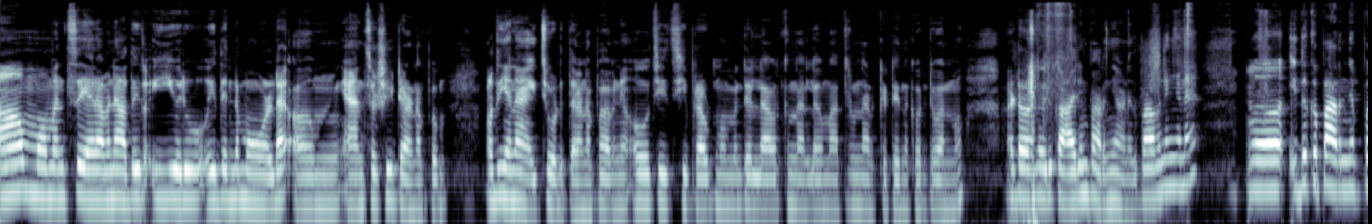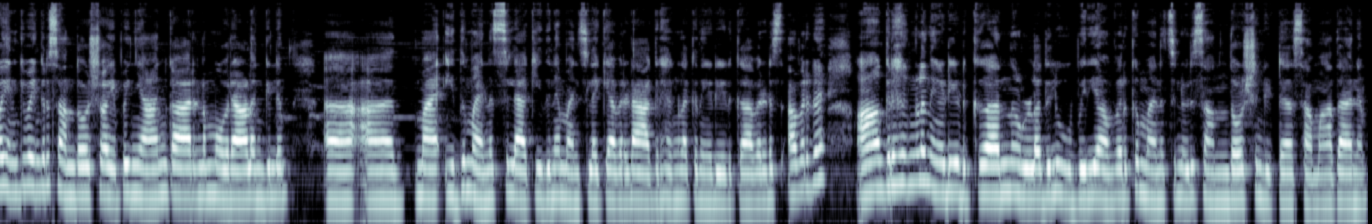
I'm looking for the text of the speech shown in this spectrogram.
ആ മൊമെന്റ്സ് ഞാൻ അവന് അത് ഈ ഒരു ഇതെന്റെ മോളുടെ ആൻസർ ഷീറ്റാണ് അപ്പം അത് ഞാൻ അയച്ചു കൊടുത്താണ്. അപ്പോൾ അവന് ഓ ചേച്ചി പ്രൗഡ് മൊമെന്റ് എല്ലാവർക്കും നല്ലത് മാത്രം നടക്കട്ടെ എന്നൊക്കെ പറഞ്ഞിട്ട് വന്നു. അവൻ ഒരു കാര്യം പറഞ്ഞാണ്. അപ്പോൾ അവനിങ്ങനെ ഇതൊക്കെ പറഞ്ഞപ്പോൾ എനിക്ക് ഭയങ്കര സന്തോഷമായി. ഇപ്പോൾ ഞാൻ കാരണം ഒരാളെങ്കിലും ഇത് മനസ്സിലാക്കി ഇതിനെ മനസ്സിലാക്കി അവരുടെ ആഗ്രഹങ്ങളൊക്കെ നേടിയെടുക്കുക അവരുടെ അവരുടെ ആഗ്രഹങ്ങൾ നേടിയെടുക്കുക എന്നുള്ളതിലുപരി അവർക്ക് മനസ്സിനൊരു സന്തോഷം കിട്ടുക സമാധാനം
